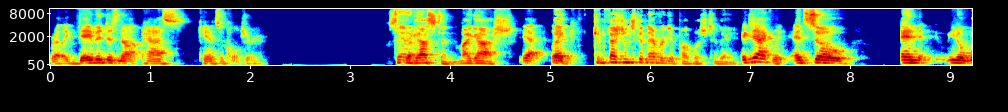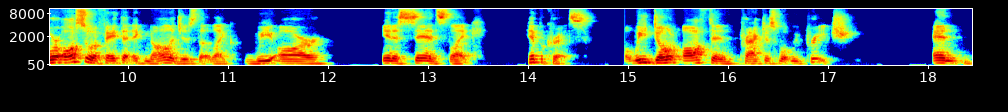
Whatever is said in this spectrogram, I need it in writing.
right? Like David does not pass cancel culture. St. Augustine, my gosh. Yeah. Like, like confessions could never get published today. Exactly. And so, and you know, we're also a faith that acknowledges that like we are in a sense like hypocrites. We don't often practice what we preach. And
